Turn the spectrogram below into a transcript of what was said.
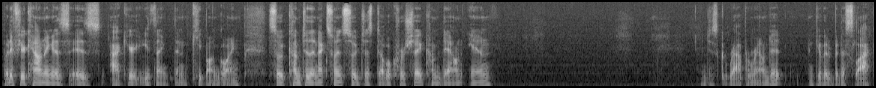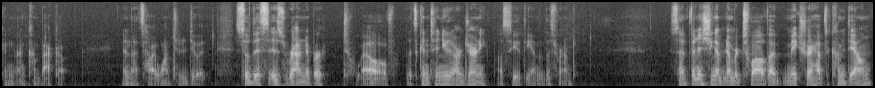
But if your counting is, is accurate you think then keep on going. So come to the next one. So just double crochet, come down in and just wrap around it and give it a bit of slack and then come back up and that's how I want you to do it. So this is round number 12. Let's continue our journey. I'll see you at the end of this round. So I'm finishing up number 12. I make sure I have to come down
